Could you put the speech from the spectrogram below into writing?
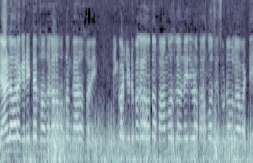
ల్యాండ్ వరకు ఎనీ టైం సంవత్సరాల మొత్తం కార్ వస్తుంది. ఇంకోటి చుట్టుపక్కల మొత్తం ఫామ్ హౌస్లో ఉన్నాయి. ఇది కూడా ఫామ్ హౌస్కి సూటబుల్ కాబట్టి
